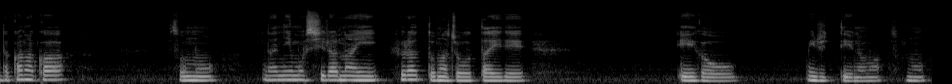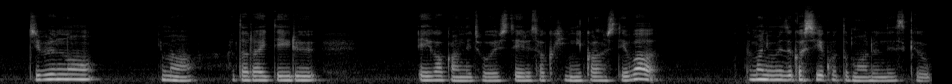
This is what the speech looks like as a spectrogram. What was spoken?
なかなかその何も知らないフラットな状態で映画を見るっていうのはその自分の今働いている映画館で上映している作品に関してはたまに難しいこともあるんですけど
